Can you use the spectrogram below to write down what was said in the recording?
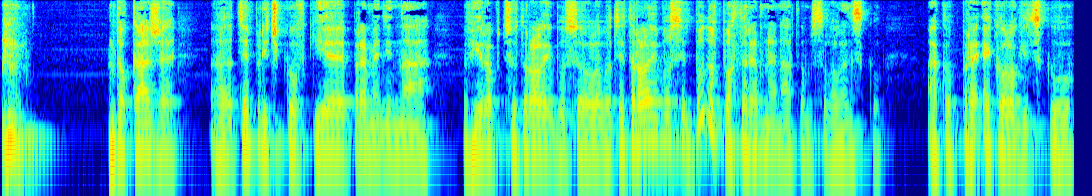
dokáže e, tepličku v Kie premeniť na výrobcu trolejbusov, lebo tie trolejbusy budú potrebné na tom Slovensku ako pre ekologickú e,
